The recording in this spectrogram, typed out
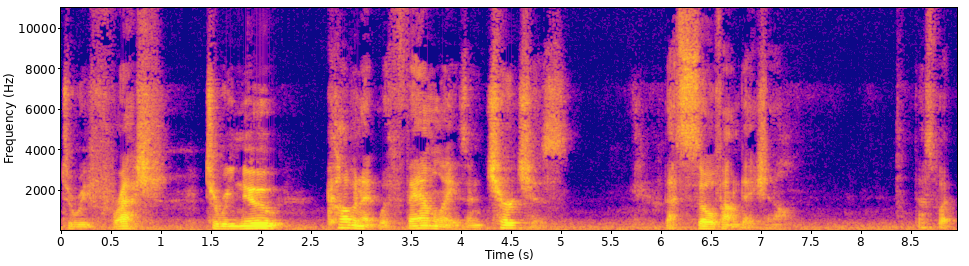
to refresh, to renew covenant with families and churches. That's so foundational. That's what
